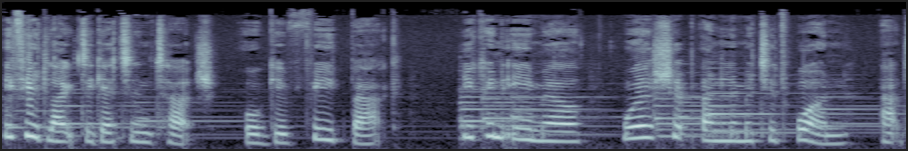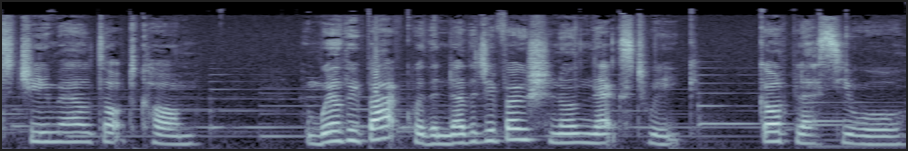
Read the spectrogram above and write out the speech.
If you'd like to get in touch or give feedback, you can email worshipunlimited1 at gmail.com. And we'll be back with another devotional next week. God bless you all.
